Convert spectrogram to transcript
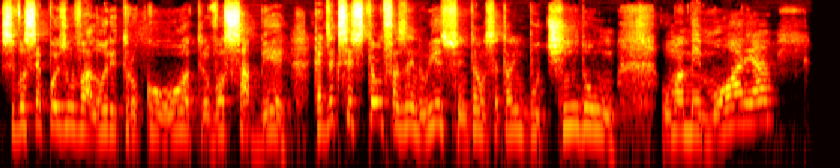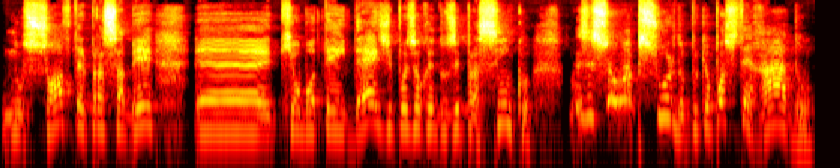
se você pôs um valor e trocou outro, eu vou saber. Quer dizer que vocês estão fazendo isso? Então, você está embutindo um, uma memória no software para saber é, que eu botei 10, depois eu reduzi para 5. Mas isso é um absurdo, porque eu posso ter errado.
